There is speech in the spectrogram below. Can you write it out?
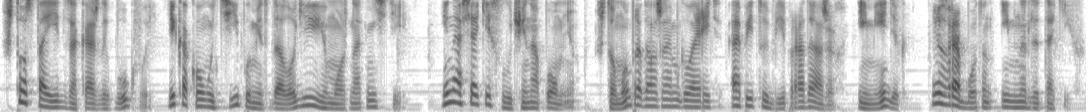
что стоит за каждой буквой и к какому типу методологии ее можно отнести. И на всякий случай напомню, что мы продолжаем говорить о B2B продажах, и медик разработан именно для таких.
